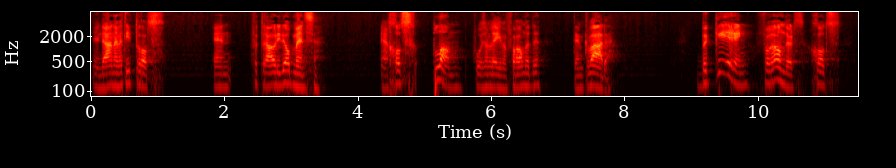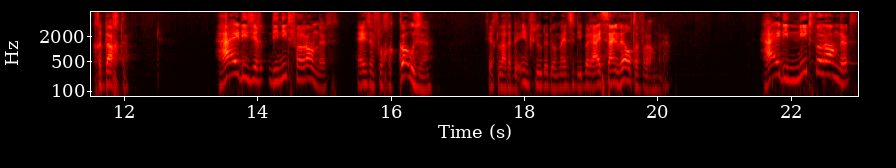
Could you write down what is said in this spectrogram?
En daarna werd hij trots. En vertrouwde hij op mensen. En Gods plan voor zijn leven veranderde ten kwade. Bekering verandert Gods gedachten. Hij die, zich, die niet verandert, heeft ervoor gekozen zich te laten beïnvloeden door mensen die bereid zijn wel te veranderen. Hij die niet verandert,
